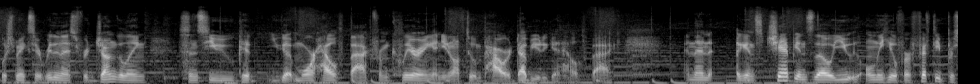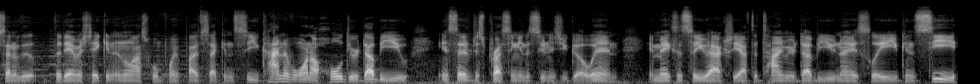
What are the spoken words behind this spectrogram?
which makes it really nice for jungling, since you get, you get more health back from clearing and you don't have to empower W to get health back. And then against champions, though, you only heal for 50% of the, the, damage taken in the last 1.5 seconds, so you kind of want to hold your W instead of just pressing it as soon as you go in. It makes it so you actually have to time your W nicely. You can see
